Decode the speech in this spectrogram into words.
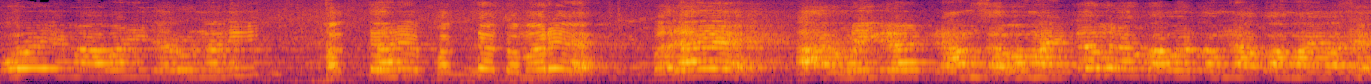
કોઈ એમાં આવવાની જરૂર નથી. ફક્ત ને ફક્ત તમારે બધાએ આ રૂડીગઢ ગ્રામ સભામાં એટલા બધા પાવર તમને આપવામાં આવ્યા છે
